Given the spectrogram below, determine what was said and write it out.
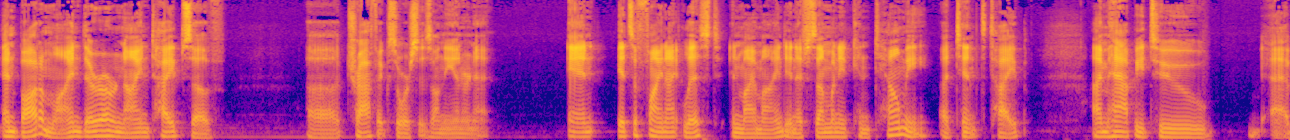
And bottom line, there are nine types of uh, traffic sources on the internet. And it's a finite list in my mind. And if somebody can tell me a 10th type, I'm happy to uh,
